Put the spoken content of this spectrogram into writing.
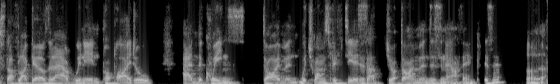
stuff like Girls Aloud winning Pop Idol and the Queen's Diamond. Which one was 50 years? Is that Diamond, isn't it? I think. Is it? Uh,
